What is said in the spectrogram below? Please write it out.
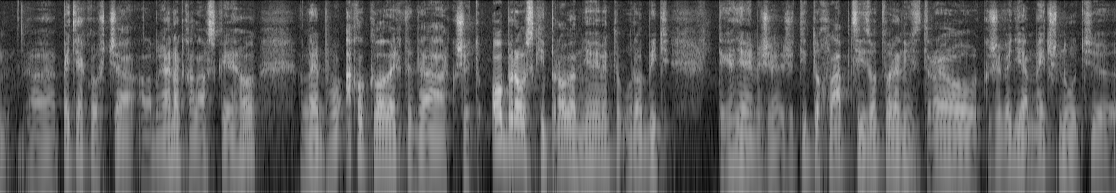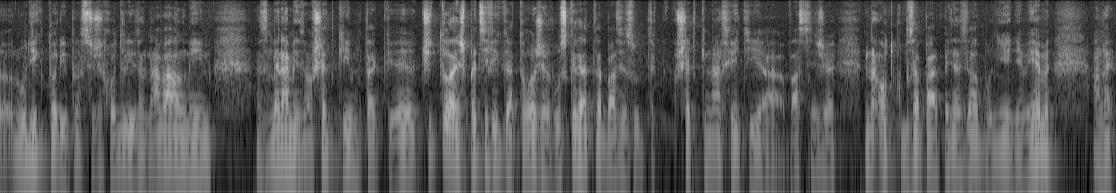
e, Peťa Košča alebo Jana Kalavského, lebo akokoľvek teda, akože je to obrovský problém, nevieme to urobiť, tak ja neviem, že, že títo chlapci z otvorených zdrojov akože vedia mečnúť e, ľudí, ktorí proste že chodili za Navalným, s menami so všetkým, tak e, či to len špecifika toho, že ruské databázy sú tak všetky na sieti a vlastne, že na odkup za pár peňazí alebo nie, neviem, ale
